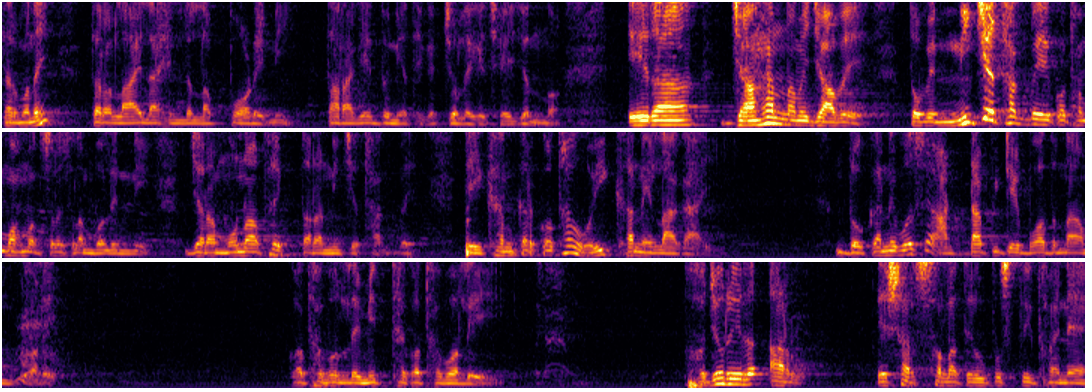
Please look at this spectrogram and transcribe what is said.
তার মানে তারা লাইলাহিল্লাহ পড়েনি, তার আগে দুনিয়া থেকে চলে গেছে এই জন্য এরা জাহান নামে যাবে, তবে নিচে থাকবে এ কথা মোহাম্মদ সাল্লাহ সাল্লাম বলেননি। যারা মোনাফেক, তারা নিচে থাকবে। এইখানকার কথা ওইখানে লাগায় দোকানে বসে আড্ডা পিটে বদনাম করে। কথা বললে মিথ্যা কথা বলে। ফজরের আর এশার সলাতে উপস্থিত হয় না।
